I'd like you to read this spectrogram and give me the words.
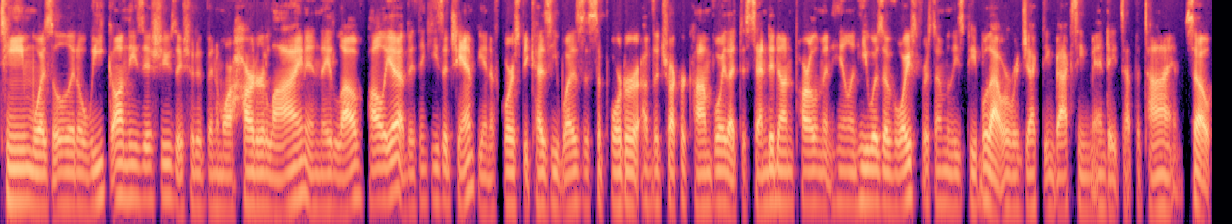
team was a little weak on these issues. They should have been a more harder line, and they love Poilievre. They think he's a champion, of course, because he was a supporter of the trucker convoy that descended on Parliament Hill, and he was a voice for some of these people that were rejecting vaccine mandates at the time. So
